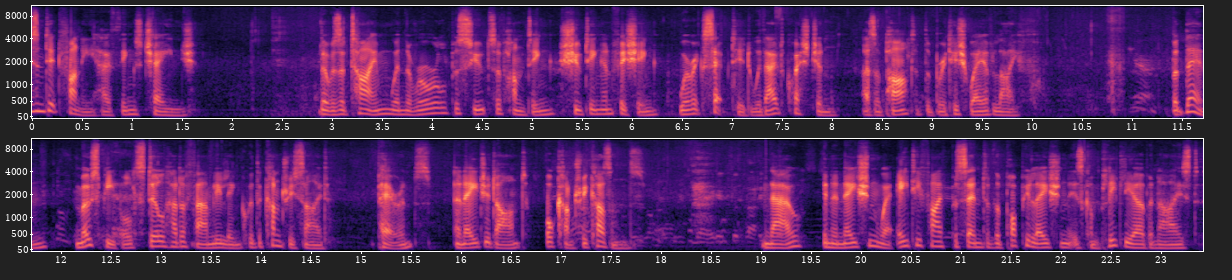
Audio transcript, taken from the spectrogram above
Isn't it funny how things change? There was a time when the rural pursuits of hunting, shooting, and fishing were accepted without question as a part of the British way of life. But then, most people still had a family link with the countryside parents, an aged aunt, or country cousins. Now, in a nation where 85% of the population is completely urbanized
